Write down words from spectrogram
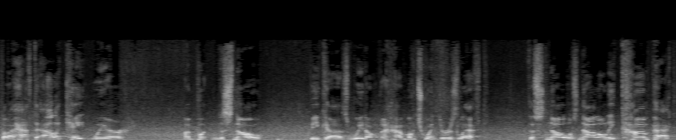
but I have to allocate where I'm putting the snow because we don't know how much winter is left. The snow is not only compact,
